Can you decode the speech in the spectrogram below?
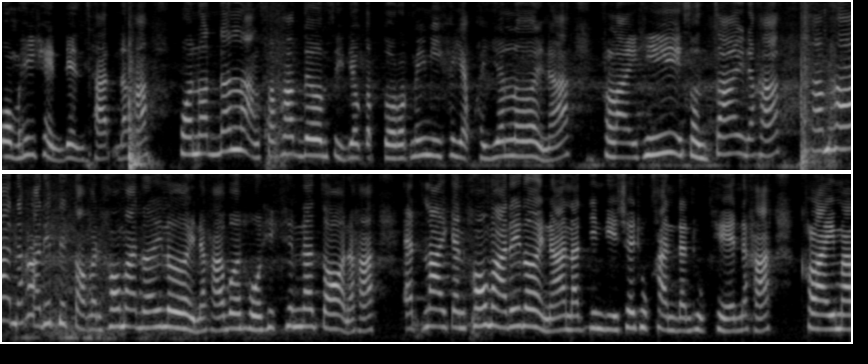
กลมๆให้เห็นเด่นชัดนะคะหัวน็อตด้านหลังสภาพเดิมสีเดียวกับตัวรถไม่มีขยับขยื่นเลยนะใครที่สนใจนะคะห้ามพลาดนะคะรีบติดต่อกันเข้ามาได้เลยนะคะ เบอร์โทรที่ขึ้นหน้าจอนะคะแอดไลน์กันเข้ามาได้เลยนะนัดยินดีช่วยทุกคันดันทุกเคสนะคะ ใครมา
